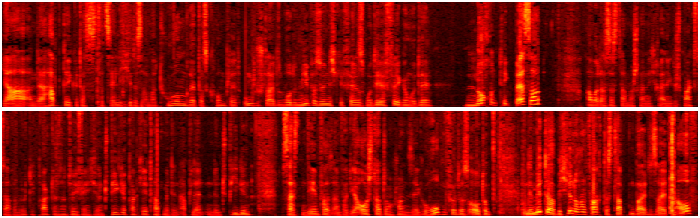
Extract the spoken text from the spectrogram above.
Ja, an der Haptik, das ist tatsächlich hier das Armaturenbrett, das komplett umgestaltet wurde. Mir persönlich gefällt das modellfähige Modell noch ein Tick besser. Aber das ist dann wahrscheinlich reine Geschmackssache. Wirklich praktisch natürlich, wenn ich ein Spiegelpaket habe mit den abblendenden Spiegeln. Das heißt, in dem Fall ist einfach die Ausstattung schon sehr gehoben für das Auto. In der Mitte habe ich hier noch ein Fach, das klappt in beide Seiten auf.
